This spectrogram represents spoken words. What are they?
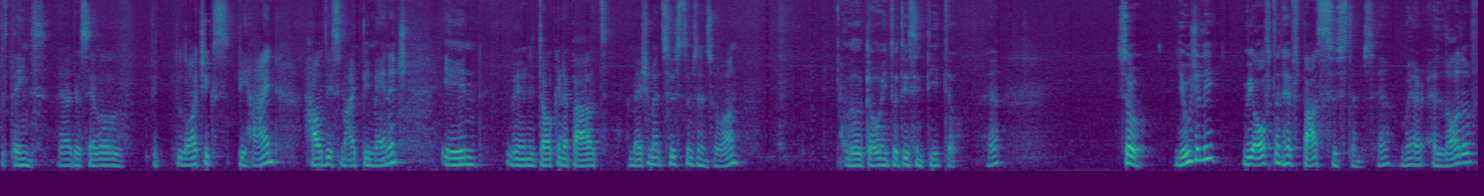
things, uh, there are several logics behind how this might be managed in when you're talking about measurement systems and so on. We'll go into this in detail. Yeah? So usually we often have bus systems yeah, where a lot of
